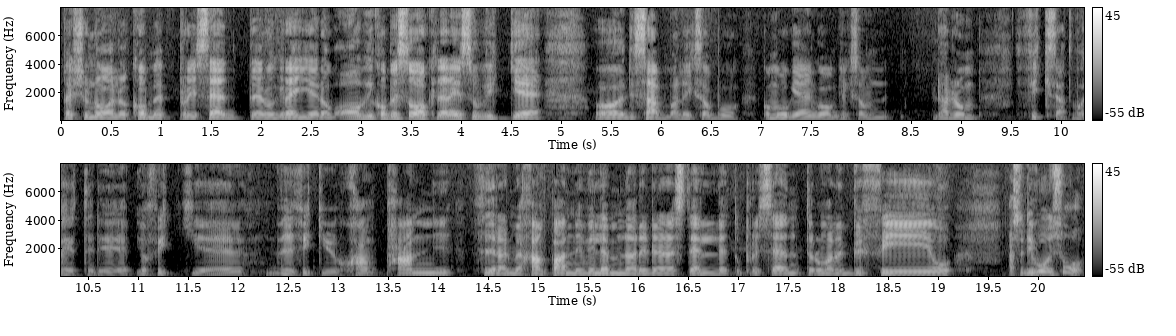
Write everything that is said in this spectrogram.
personal och kom med presenter och grejer. Och, Åh, vi kommer sakna dig så mycket. Och detsamma liksom. Och kom ihåg en gång liksom. Då hade de fixat, vad heter det, jag fick, eh, vi fick ju champagne, firade med champagne, vi lämnade det där stället och presenter, de hade buffé och Alltså det var ju så.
